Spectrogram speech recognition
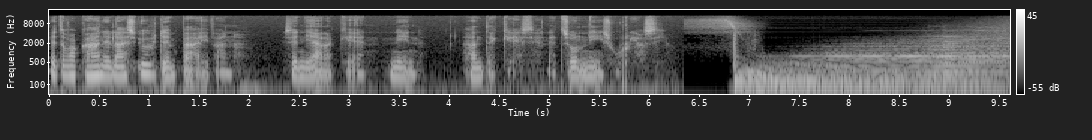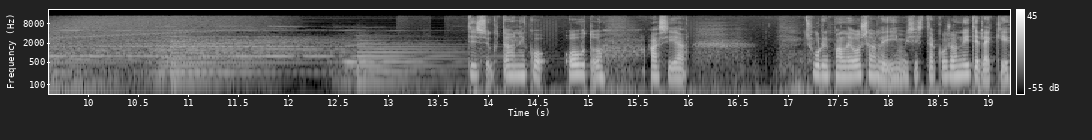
että vaikka hän eläisi yhden päivän sen jälkeen, niin hän tekee sen, että se on niin suuri asia. Tietysti tämä on niin outo asia suurimmalle osalle ihmisistä, kun se on itsellekin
